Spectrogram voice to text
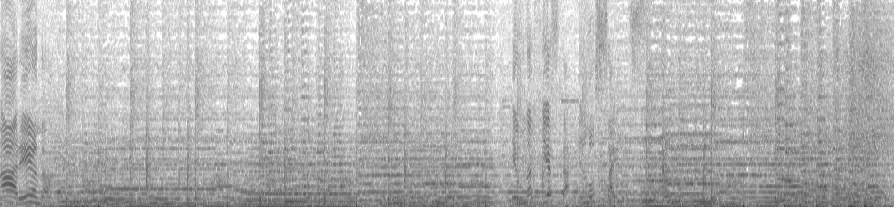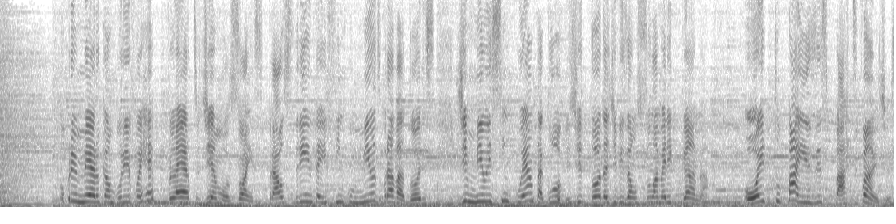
na arena. É uma fiesta Campuri foi repleto de emoções para os 35 mil desbravadores de 1.050 clubes de toda a divisão sul-americana. Oito países participantes.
